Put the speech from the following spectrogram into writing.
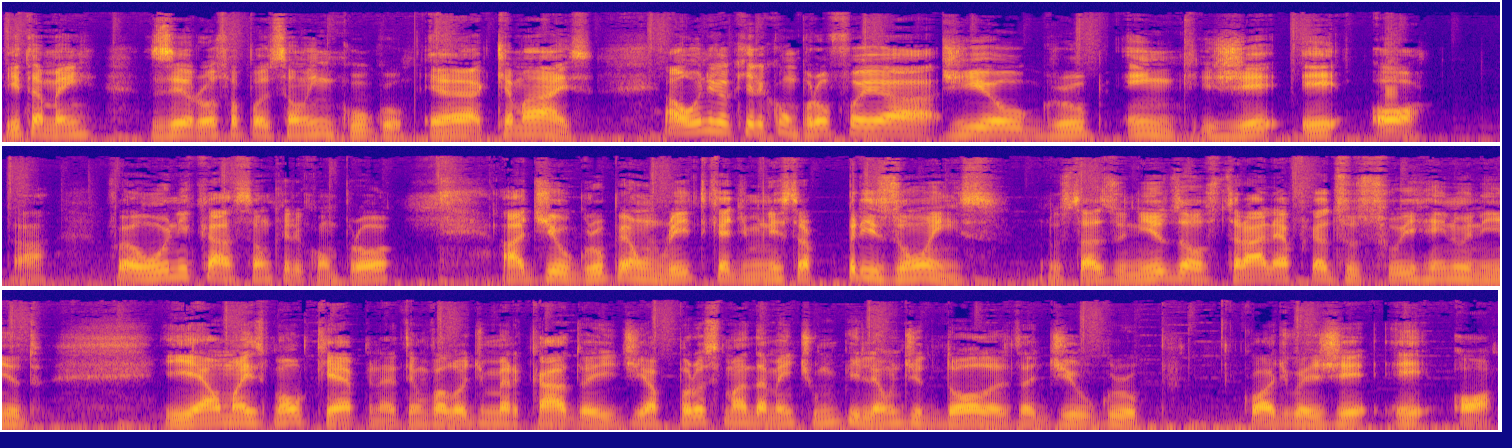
e também zerou sua posição em Google. É, que mais? A única que ele comprou foi a Geo Group Inc., GEO, tá? Foi a única ação que ele comprou. A Deal Group é um REIT que administra prisões nos Estados Unidos, Austrália, África do Sul e Reino Unido. E é uma small cap, né? Tem um valor de mercado aí de aproximadamente um bilhão de dólares a Deal Group. Código é GEO.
